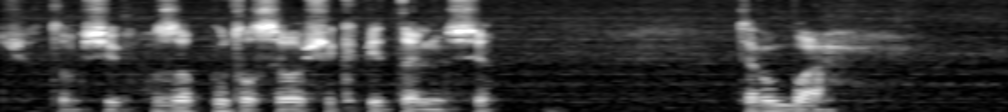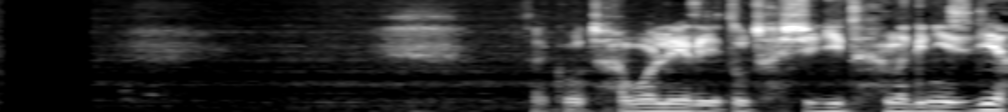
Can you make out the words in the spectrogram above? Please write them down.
Что там все запутался вообще капитально все. Труба. Так вот, Валерий тут сидит на гнезде.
